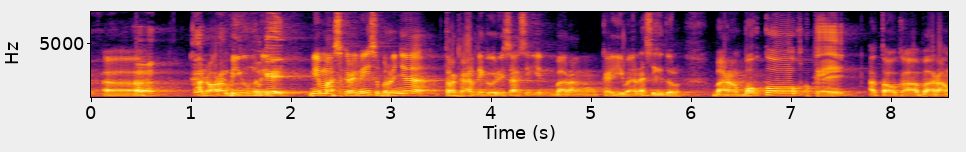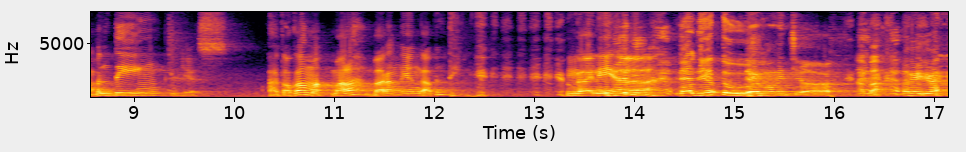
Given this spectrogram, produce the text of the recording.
eh, kan orang bingung nih. Ini masker ini sebenarnya terkategorisasiin barang kayak gimana sih gitu loh. Barang pokok Oke. ataukah barang penting Yes. ataukah ma- malah barang yang nggak penting. Enggak ini eh, Dia, gitu. Dia mau ngejok. Apa? Oke gimana?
